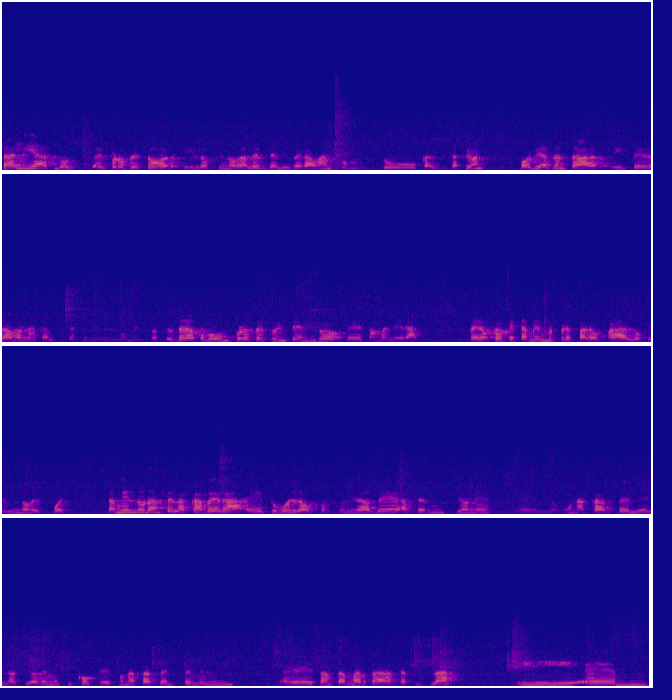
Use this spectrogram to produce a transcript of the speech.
Salías, los, el profesor y los sinodales deliberaban tu, tu calificación, volvías a entrar y te daban la calificación en el momento. Entonces era como un proceso intenso de esa manera, pero creo que también me preparó para lo que vino después. También durante la carrera eh, tuve la oportunidad de hacer misiones en una cárcel en la Ciudad de México, que es una cárcel femenil eh, Santa Marta Catitla. Y em,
